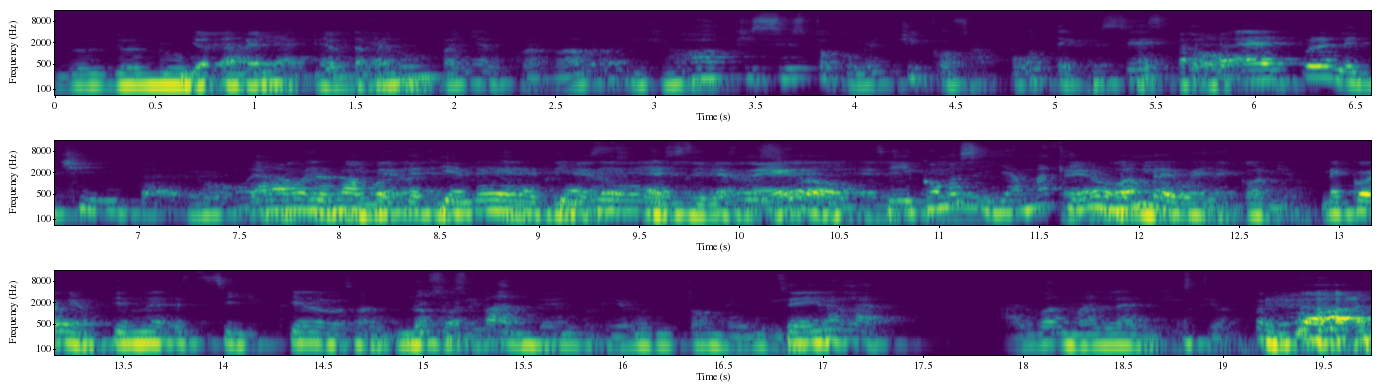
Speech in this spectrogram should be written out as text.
Yo, yo nunca Yo también, había yo cambiado también. un pañal. Cuando abro dije, oh, ¿qué es esto? Comió un chico zapote, ¿qué es esto? Es pura lechita. No, ah, bueno, no, primero- porque el- tiene. el primero tiene es- el primero es negro. Sí, ¿cómo se llama? Tiene un nombre, güey. meconio. Meconio, tiene, sí, tienes razón. No se Meconio. espanten, porque yo lo vi todo negro y dije, Sí. Carla, algo anda mal la digestión. No, Ya.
